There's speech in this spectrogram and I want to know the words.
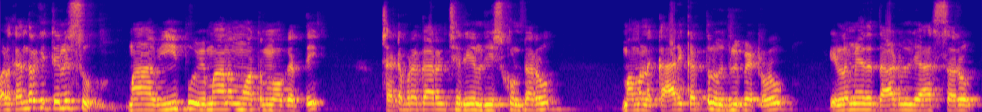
వాళ్ళకందరికీ తెలుసు మా వీపు విమానం మూత మోగద్ది చట్ట ప్రకారం చర్యలు తీసుకుంటారు. మమ్మల్ని కార్యకర్తలు వదిలిపెట్టరు. ఇళ్ళ మీద దాడులు చేస్తారు.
